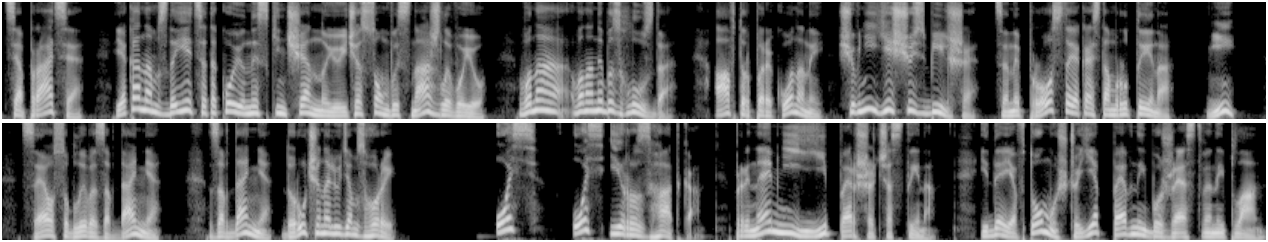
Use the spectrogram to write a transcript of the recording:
ця праця, яка нам здається такою нескінченною і часом виснажливою, вона, вона не безглузда. Автор переконаний, що в ній є щось більше. Це не просто якась там рутина. Ні. Це особливе завдання, завдання, доручене людям згори. Ось ось і розгадка принаймні її перша частина. Ідея в тому, що є певний божественний план,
